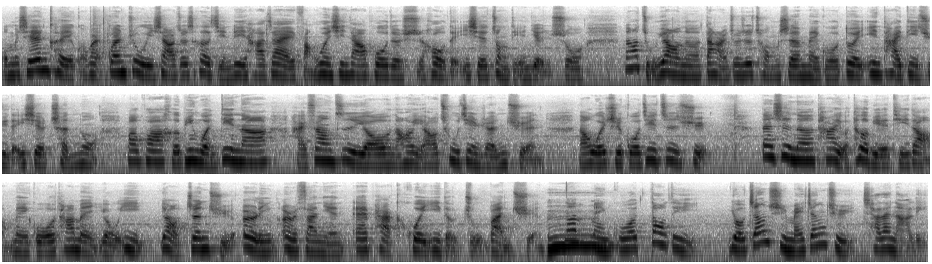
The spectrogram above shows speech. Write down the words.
我们先可以关关注一下，就是贺锦丽她在访问新加坡的时候的一些重点演说。那主要呢，当然就是重申美国对印太地区的一些承诺，包括和平稳定啊、海上自由，然后也要促进人权，然后维持国际秩序。但是呢，他有特别提到，美国他们有意要争取二零二三年 APEC 会议的主办权。那美国到底有争取没争取，差在哪里？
